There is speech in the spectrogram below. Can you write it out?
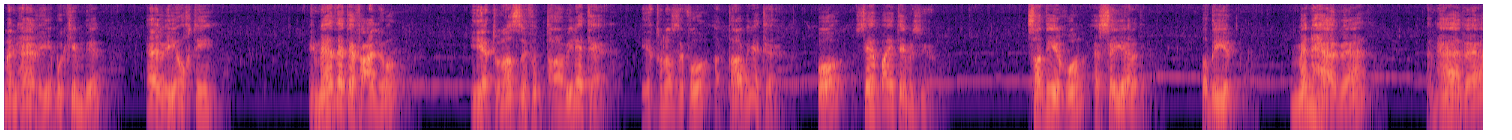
Men hâvihi bu kimdir? Hâvihi uhti. E mâze tef'alu? Hiye tunazzifu tabilete. Hiye tunazzifu tabilete. O sehpayı temizliyor. Sadîkun es-seyyârede. Sadîk. Men hâve? Men hâve?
